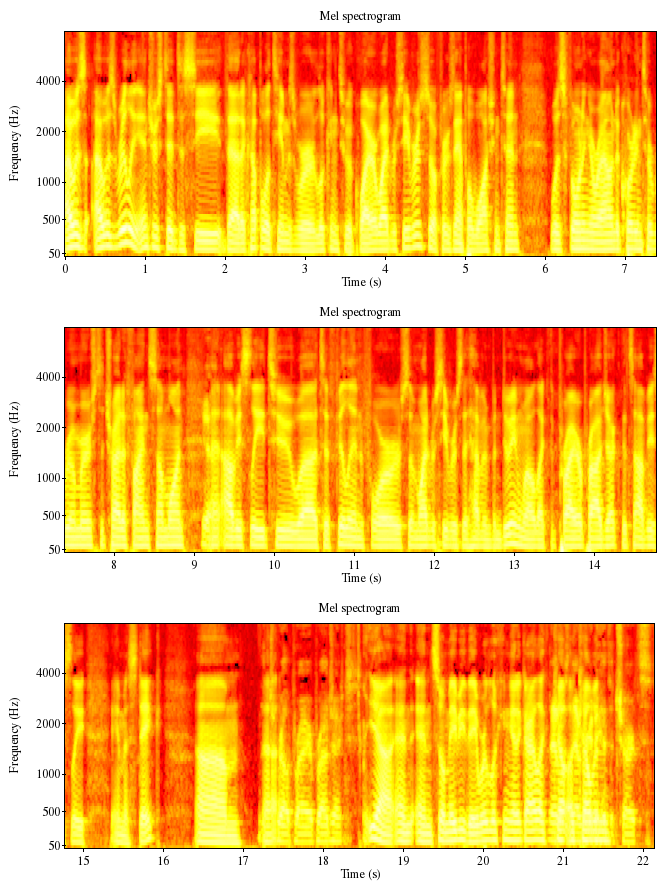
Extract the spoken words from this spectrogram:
I was I was really interested to see that a couple of teams were looking to acquire wide receivers. So, for example, Washington was phoning around, according to rumors, to try to find someone, Yeah. and obviously to uh, to fill in for some wide receivers that haven't been doing well, like the Pryor project. That's obviously a mistake. Um, The uh, Terrelle Pryor project. yeah, and and so maybe they were looking at a guy like That Kel- a Kelvin hit the charts.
